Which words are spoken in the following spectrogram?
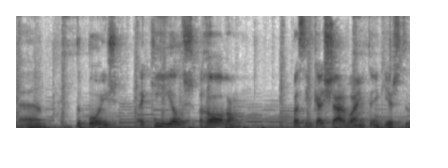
Uh, depois aqui eles rodam para se encaixar bem, tem aqui este,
